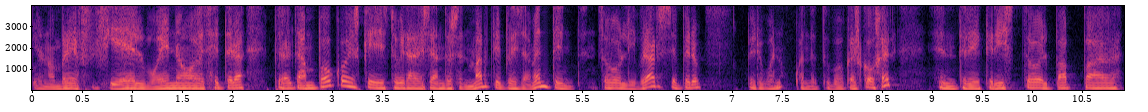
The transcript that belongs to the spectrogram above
un hombre fiel, bueno, etcétera, pero tampoco es que estuviera deseando ser mártir precisamente, intentó librarse, pero pero bueno, cuando tuvo que escoger entre Cristo, el Papa,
